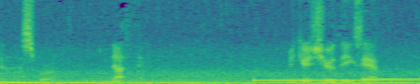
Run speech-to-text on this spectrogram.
in this world. Nothing. Because you're the example.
